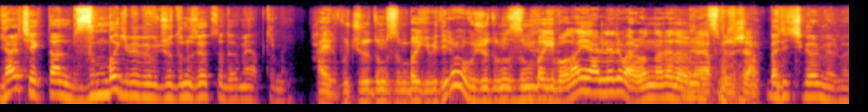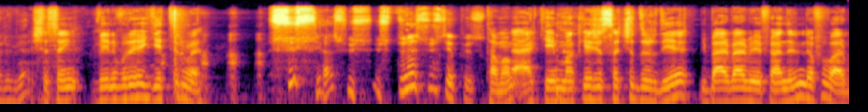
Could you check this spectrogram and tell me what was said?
Gerçekten zımba gibi bir vücudunuz yoksa dövme yaptırmayın. Hayır vücudum zımba gibi değil ama vücudumun zımba gibi olan yerleri var. Onlara dövme yaptıracağım. Ben hiç görmüyorum öyle bir yer. İşte sen beni buraya getirme. Süs ya süs. Üstüne süs yapıyorsun. Tamam. Erkeğin makyajı saçıdır diye bir berber beyefendinin lafı var.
